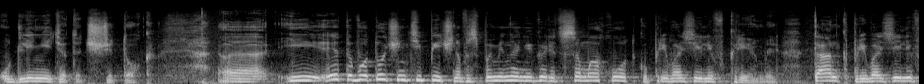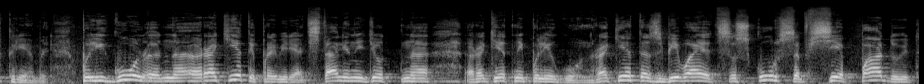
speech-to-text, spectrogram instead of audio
удлинить этот щиток. Э, и это вот очень типично. Воспоминания говорят, самоходку привозили в Кремль, танк привозили в Кремль, полигон, э, на ракеты проверять. Сталин идет на ракетный полигон. Ракета сбивается с курса, все падают,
